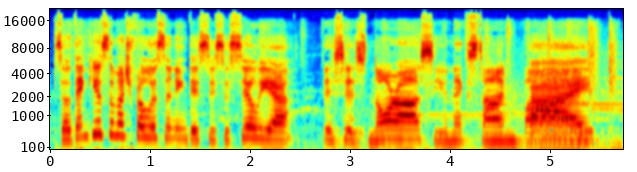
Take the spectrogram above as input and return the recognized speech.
So thank you so much for listening. This is Cecilia. This is Nora. See you next time. Bye.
